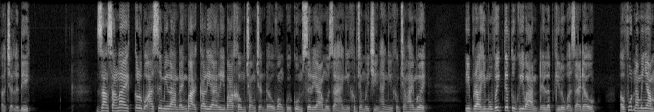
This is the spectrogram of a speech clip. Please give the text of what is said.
ở trận lượt đi. Dạng sáng nay, câu lạc bộ AC Milan đánh bại Cagliari 3-0 trong trận đấu vòng cuối cùng Serie A mùa giải 2019-2020. Ibrahimovic tiếp tục ghi bàn để lập kỷ lục ở giải đấu. Ở phút 55,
